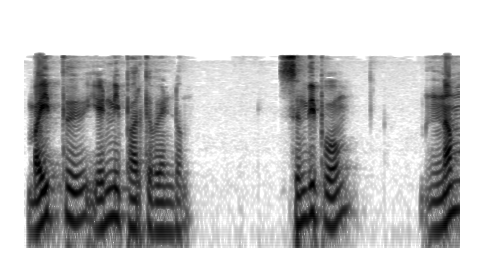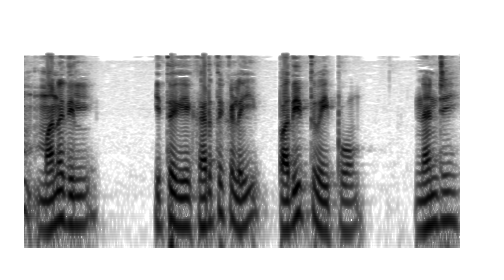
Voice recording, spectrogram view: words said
வைத்து எண்ணி பார்க்க வேண்டும். சிந்திப்போம். நம் மனதில் இத்தகைய கருத்துக்களை பதித்து வைப்போம். நன்றி.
